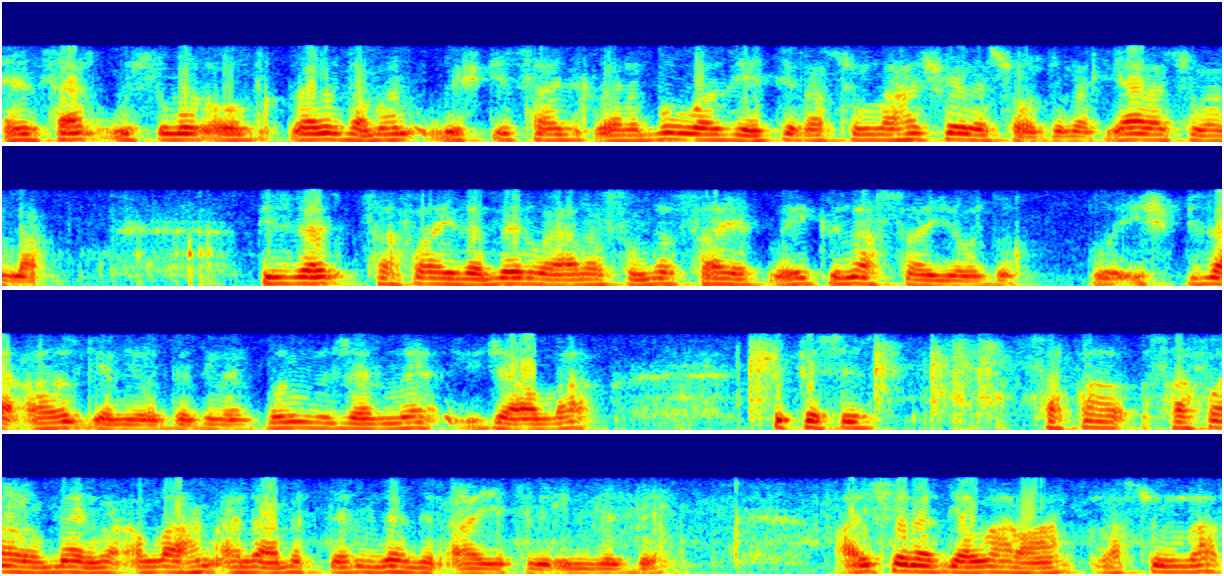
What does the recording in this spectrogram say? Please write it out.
Ensar Müslüman oldukları zaman müşkil saydıkları bu vaziyeti Resulullah'a şöyle sordular. Ya Resulallah bizler Safa ile Merve arasında say etmeyi günah sayıyorduk. Bu iş bize ağır geliyor dediler. Bunun üzerine Yüce Allah şüphesiz Safa, Safa ve Merve Allah'ın alametlerindendir ayetini indirdi. Ayşe radıyallahu anh Resulullah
